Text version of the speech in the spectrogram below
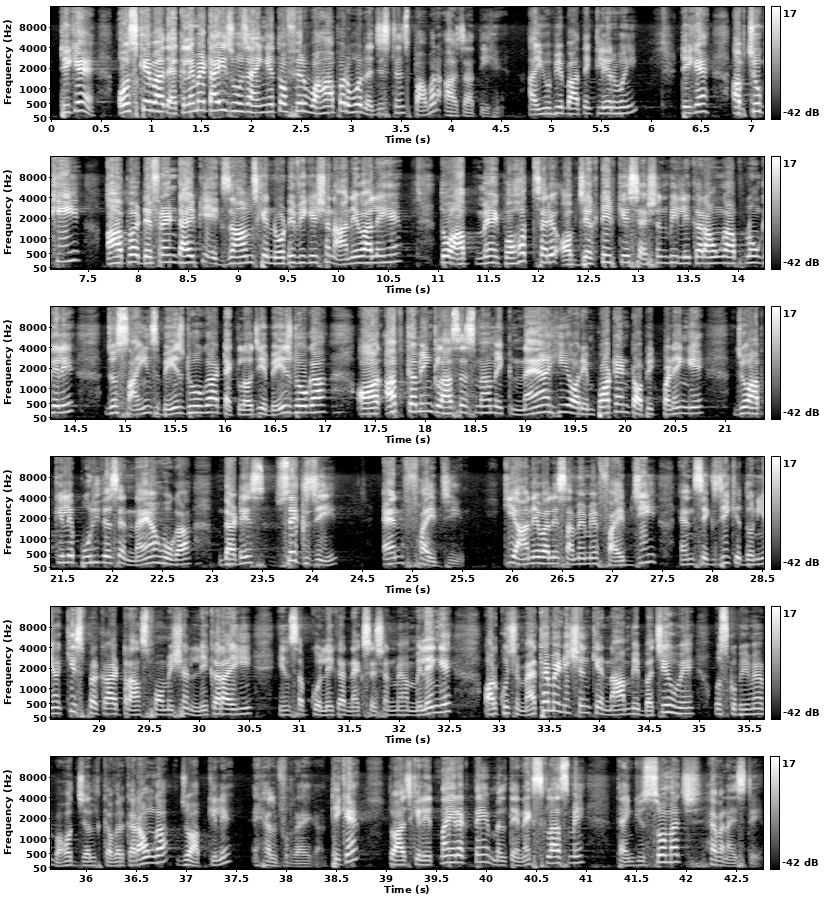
ठीक है? उसके बाद एक्लेमेटाइज हो जाएँगे तो फिर वहाँ पर वो रेजिस्टेंस पावर आ जाती है। आई होप ये बातें क्लियर हुई। ठीक है? अब चूँकि आप डिफरेंट टाइप के एग्ज़ाम्स के नोटिफिकेशन आने वाले हैं तो आप, मैं बहुत सारे ऑब्जेक्टिव के सेशन भी लेकर आऊँगा आप लोगों के लिए, जो साइंस बेस्ड होगा टेक्नोलॉजी बेस्ड होगा। और अपकमिंग क्लासेस में हम एक नया ही और इंपॉर्टेंट टॉपिक पढ़ेंगे, जो आपके लिए पूरी तरह से नया होगा that is six and five कि आने वाले समय में 5G एंड 6G की दुनिया किस प्रकार ट्रांसफॉर्मेशन लेकर आएगी, इन सबको लेकर नेक्स्ट सेशन में हम मिलेंगे। और कुछ मैथमेटिशियन के नाम भी बचे हुए उसको भी मैं बहुत जल्द कवर कराऊँगा, जो आपके लिए हेल्पफुल रहेगा। ठीक है? तो आज के लिए इतना ही रखते हैं, मिलते हैं नेक्स्ट क्लास में। Thank you so much have a nice day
